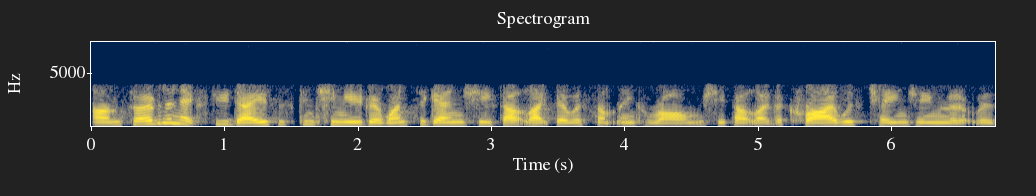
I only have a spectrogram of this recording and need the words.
Um, so over the next few days, this continued where once again she felt like there was something wrong. She felt like the cry was changing, that it was,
